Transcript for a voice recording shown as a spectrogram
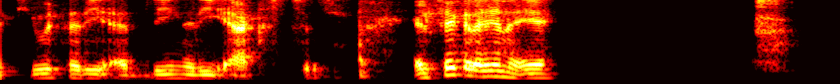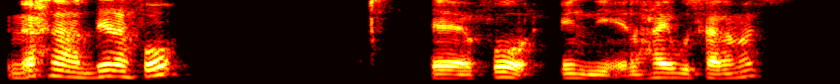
pituitary adrenal axis. الفكرة هنا إيه؟ إن إحنا عندنا فوق آه فوق إن ال hypothalamus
